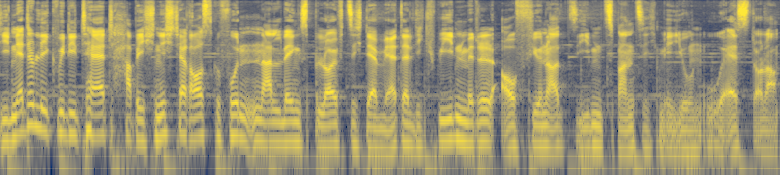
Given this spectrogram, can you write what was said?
Die Netto-Liquidität habe ich nicht herausgefunden, allerdings beläuft sich der Wert der liquiden Mittel auf 427 Millionen US-Dollar.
